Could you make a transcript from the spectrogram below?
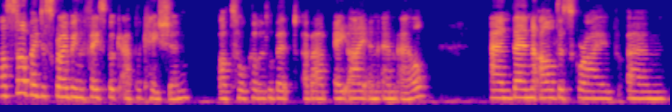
I'll start by describing the Facebook application. I'll talk a little bit about AI and ML, and then I'll describe um,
